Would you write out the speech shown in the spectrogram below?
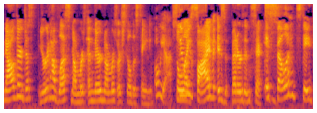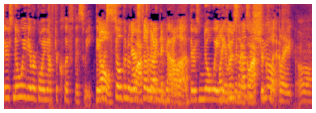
Now they're just you're gonna have less numbers, and their numbers are still the same. Oh yeah. So There like was- five is better than six. If Bella had stayed, there's no way they were going after Cliff this week. They No, were still they're go still after Nick, and Bella. Bella. There's no way like they were use going them to go after shield, Cliff. like oh.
